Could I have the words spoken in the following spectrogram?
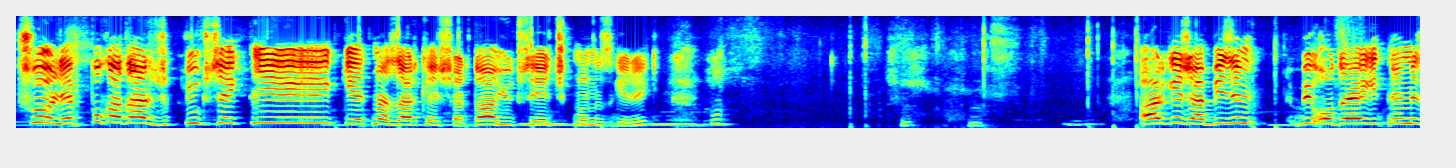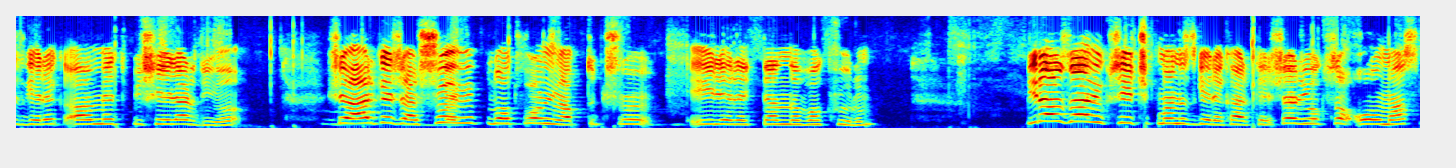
Şöyle bu kadarcık yükseklik yetmez arkadaşlar. Daha yükseğe çıkmanız gerek. Arkadaşlar bizim bir odaya gitmemiz gerek. Ahmet bir şeyler diyor. Şey arkadaşlar şöyle bir platform yaptık. Şu eğilerekten de bakıyorum. Biraz daha yükseğe çıkmanız gerek arkadaşlar. Yoksa olmaz.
